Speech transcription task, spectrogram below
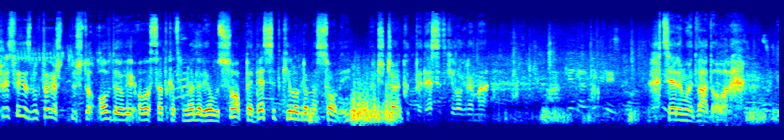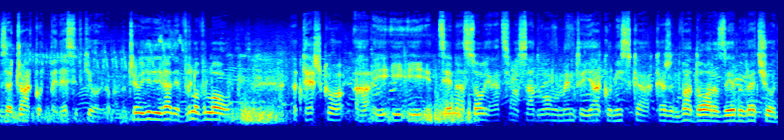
pre svega zbog toga što, što ovdje, ovi, ovo sad kad smo gledali ovu so, 50 kg soli, znači čak od 50 kg cena je 2 dolara za džak od 50 kg. Znači ovi ljudi rade vrlo, vrlo teško a, i, i, i cena soli recimo sad u ovom momentu je jako niska, kažem 2 dolara za jednu vreću od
